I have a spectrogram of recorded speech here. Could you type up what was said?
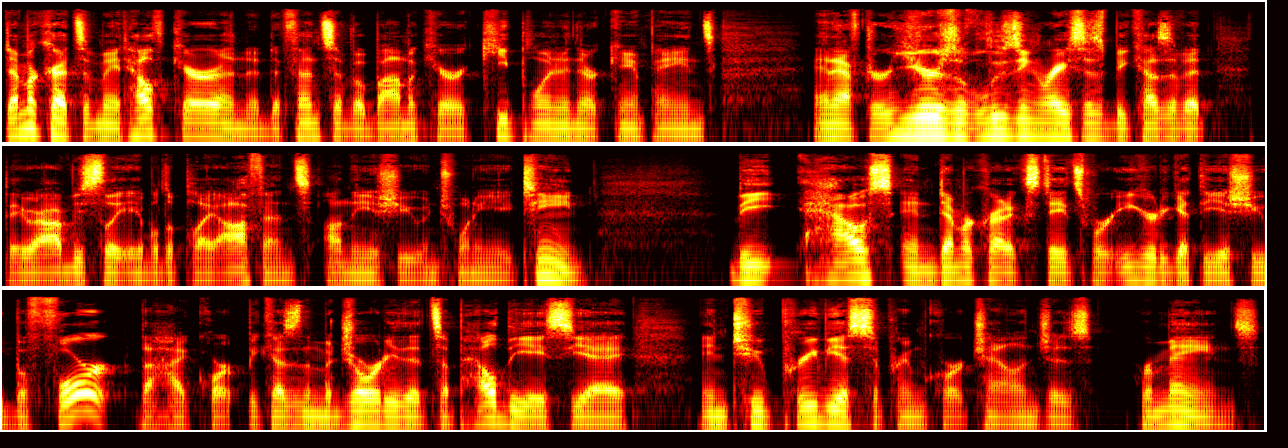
Democrats have made health care and the defense of Obamacare a key point in their campaigns. And after years of losing races because of it, they were obviously able to play offense on the issue in 2018. The House and Democratic states were eager to get the issue before the High Court because the majority that's upheld the ACA in two previous Supreme Court challenges remains.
